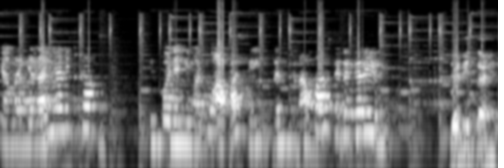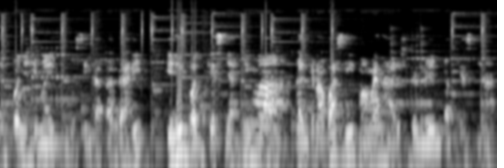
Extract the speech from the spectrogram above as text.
yang nanya-nanya nih Kang. Infonya Hima tuh apa sih? Dan kenapa harus didengerin? Jadi teh infonya Hima itu singkatan dari ini podcastnya Hima dan kenapa sih Mamen harus dengerin podcastnya?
